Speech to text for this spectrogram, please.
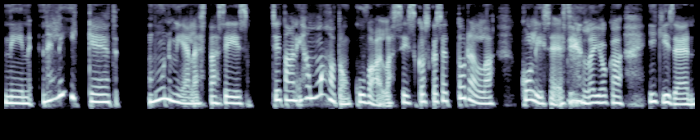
niin ne liikkeet mun mielestä siis, sitä on ihan mahdoton kuvailla siis, koska se todella kolisee siellä joka ikiseen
